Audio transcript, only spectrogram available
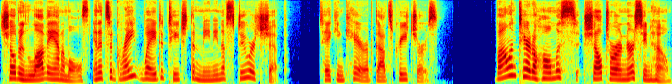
Children love animals, and it's a great way to teach the meaning of stewardship, taking care of God's creatures. Volunteer at a homeless shelter or nursing home.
